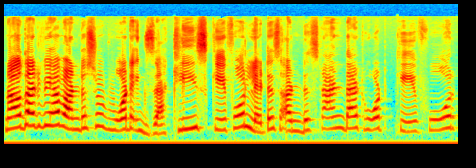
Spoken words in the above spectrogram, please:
Now that we have understood what exactly is K4, let us understand that what K4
